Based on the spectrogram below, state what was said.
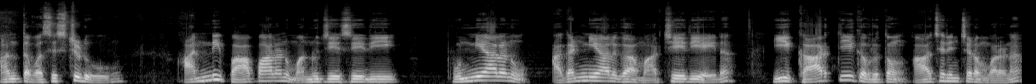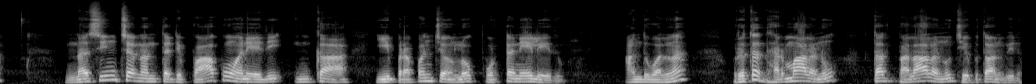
అంత వశిష్ఠుడు అన్ని పాపాలను మన్ను చేసేది పుణ్యాలను అగణ్యాలుగా మార్చేది అయిన ఈ కార్తీక వ్రతం ఆచరించడం వలన నశించనంతటి పాపం అనేది ఇంకా ఈ ప్రపంచంలో పుట్టనే లేదు. అందువలన వృత ధర్మాలను తత్ఫలాలను చెబుతాను విను.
